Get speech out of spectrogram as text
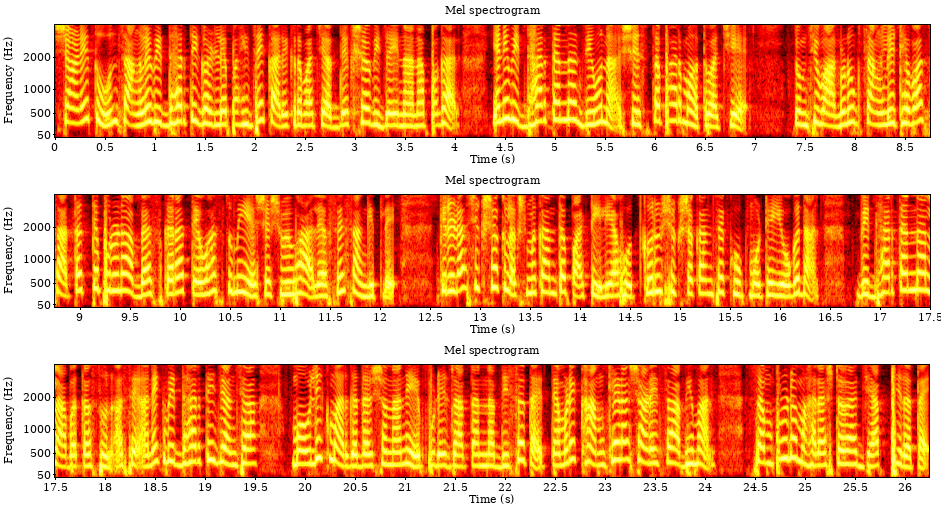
शाळेतून चांगले विद्यार्थी घडले पाहिजे. कार्यक्रमाचे अध्यक्ष विजय नाना पगार यांनी विद्यार्थ्यांना जीवनात शिस्त फार महत्त्वाची आहे. तुमची वागणूक चांगली ठेवा सातत्यपूर्ण अभ्यास करा तेव्हाच तुम्ही यशस्वी व्हाल असे सांगितले. क्रीडा शिक्षक लक्ष्मीकांत पाटील या होतकरू शिक्षकांचे खूप मोठे योगदान विद्यार्थ्यांना लाभत असून असे अनेक विद्यार्थी ज्यांच्या मौलिक मार्गदर्शनाने पुढे जाताना दिसत आहेत त्यामुळे खामखेडा शाळेचा अभिमान संपूर्ण महाराष्ट्र राज्यात फिरत आहे.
